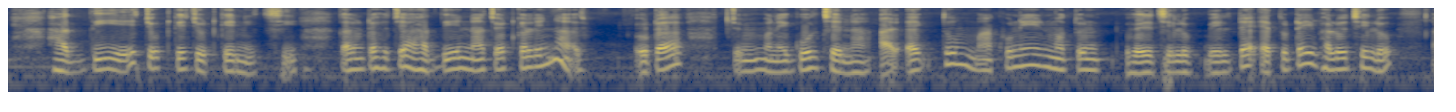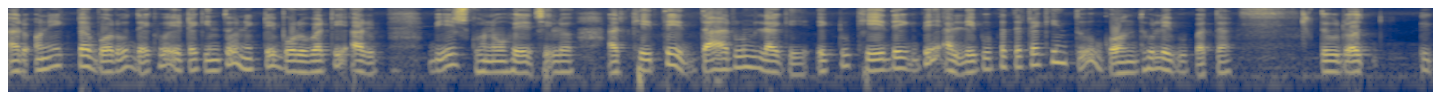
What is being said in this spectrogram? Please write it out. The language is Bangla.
হাত দিয়ে চটকে চটকে নিচ্ছি। কারণটা হচ্ছে হাত দিয়ে না চটকালে না, ওটা মানে গলছে না। আর একদম মাখনের মতন হয়েছিল বেলটা, এতটাই ভালো ছিল আর অনেকটা বড়। দেখো, এটা কিন্তু অনেকটাই বড় বাটি আর বেশ ঘন হয়েছিল। আর খেতে দারুণ লাগে। একটু খেয়ে দেখবে। আর লেবু পাতাটা কিন্তু গন্ধ লেবু পাতা। তো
